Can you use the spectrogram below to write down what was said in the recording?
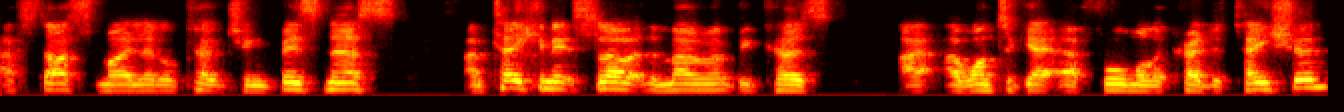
I've started my little coaching business. I'm taking it slow at the moment because I, I want to get a formal accreditation.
